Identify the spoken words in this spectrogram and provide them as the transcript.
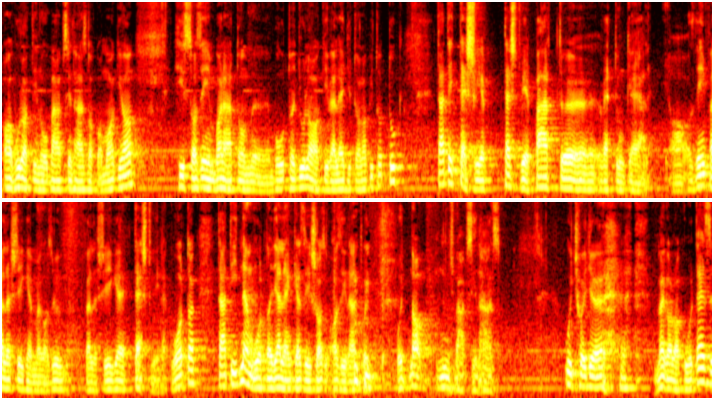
a Buratino Bábszínháznak a magja, hisz az én barátom Bóta Gyula, akivel együtt alapítottuk, tehát egy testvér, testvérpárt vettünk el. Az én feleségem meg az ő felesége testvérek voltak, tehát így nem volt nagy ellenkezés az, az iránt, hogy, hogy na, nincs bábszínház. Úgyhogy megalakult ez,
